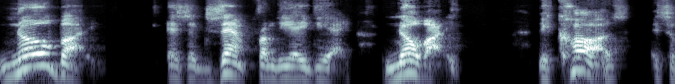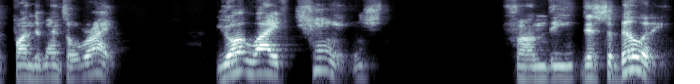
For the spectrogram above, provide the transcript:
Nobody is exempt from the ADA. Nobody. Because it's a fundamental right. Your life changed from the disability,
